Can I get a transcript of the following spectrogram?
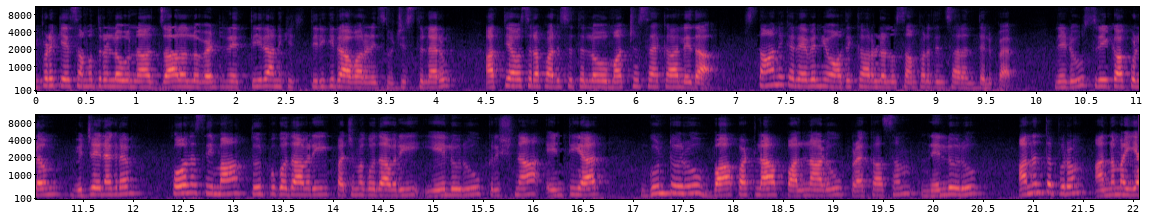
ఇప్పటికే సముద్రంలో ఉన్న జాలల్లో వెంటనే తీరానికి తిరిగి రావాలని సూచిస్తున్నారు. అత్యవసర పరిస్థితుల్లో మత్స్యశాఖ లేదా స్థానిక రెవెన్యూ అధికారులను సంప్రదించాలని తెలిపారు. నేడు శ్రీకాకుళం విజయనగరం కోనసీమ తూర్పుగోదావరి పశ్చిమ గోదావరి ఏలూరు కృష్ణా ఎన్టీఆర్ గుంటూరు బాపట్ల పల్నాడు ప్రకాశం నెల్లూరు అనంతపురం అన్నమయ్య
